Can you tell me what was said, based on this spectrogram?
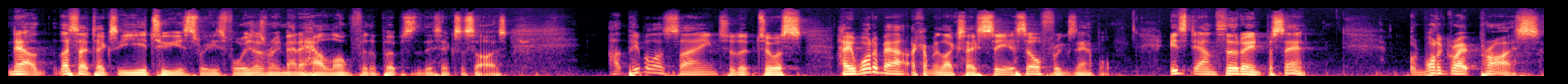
Now, let's say it takes a year, two years, three years, four years. It doesn't really matter how long for the purpose of this exercise. Uh, People are saying to, the, to us, hey, what about a company like, say, CSL, for example? It's down 13%. What a great price.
